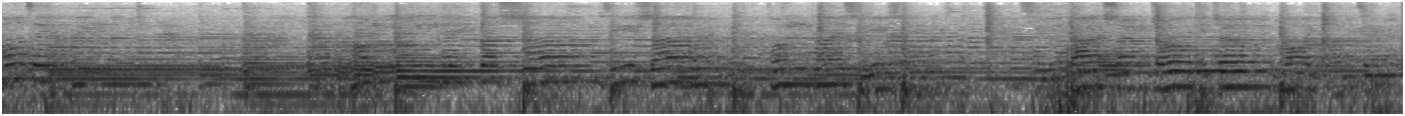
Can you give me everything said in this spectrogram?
可證明，難堪的不想，只想。痛快事情，時間上早已張開眼睛。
